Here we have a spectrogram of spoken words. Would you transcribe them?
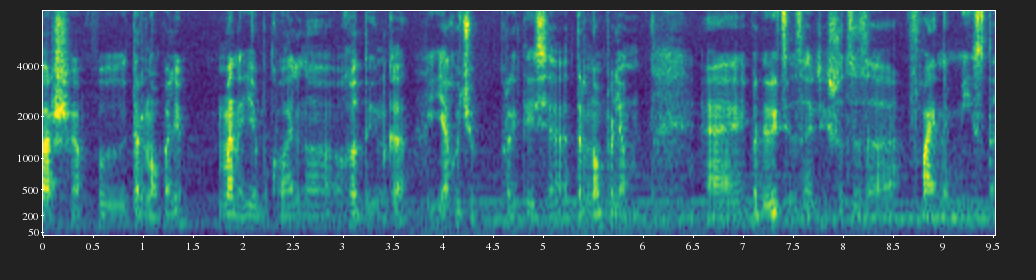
Вперше в Тернополі. У мене є буквально годинка. Я хочу пройтися Тернополем е, і подивитися взагалі, що це за файне місто.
